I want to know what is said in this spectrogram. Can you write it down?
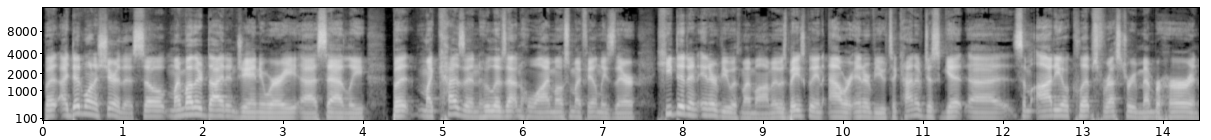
But I did want to share this. So my mother died in January, uh, sadly. But my cousin, who lives out in Hawaii, most of my family's there. He did an interview with my mom. It was basically an hour interview to kind of just get uh, some audio clips for us to remember her and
